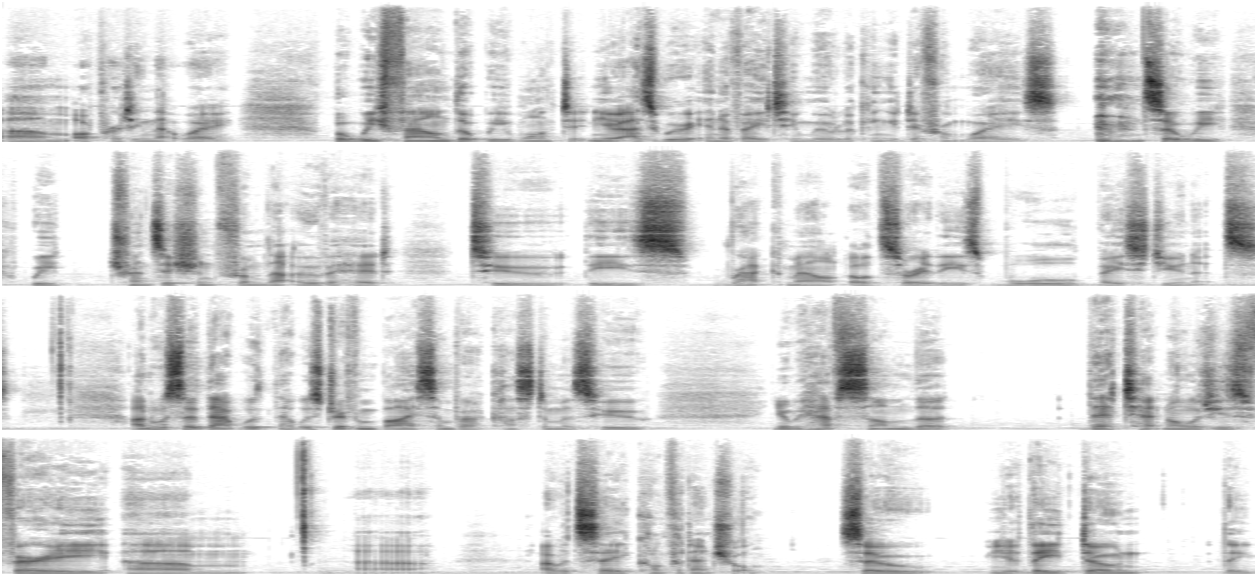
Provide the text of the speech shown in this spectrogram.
um, operating that way. But we found that we wanted, you know, as we were innovating, we were looking at different ways. so we we transitioned from that overhead to these rack mount, or sorry, these wall based units. And also that was that was driven by some of our customers who, you know, we have some that their technology is very, um, uh, I would say, confidential. So you know, they don't they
